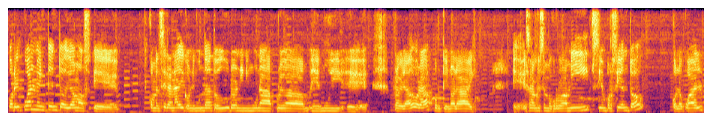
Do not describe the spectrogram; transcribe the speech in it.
por el cual no intento, digamos, eh, convencer a nadie con ningún dato duro ni ninguna prueba eh, muy reveladora, porque no la hay. es algo que se me ocurrió a mí 100%, con lo cual,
